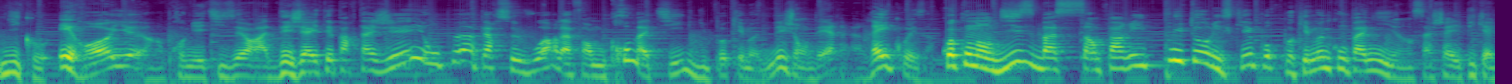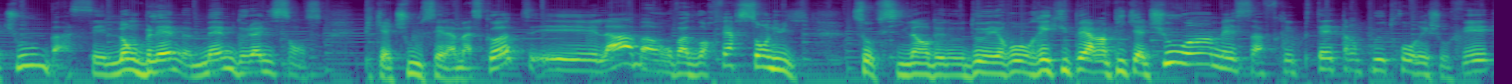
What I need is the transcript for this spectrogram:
Nico et Roy. Un premier teaser a déjà été partagé et on peut apercevoir la forme chromatique du Pokémon légendaire Rayquaza. Quoi qu'on en dise, bah, c'est un pari plutôt risqué pour Pokémon Company. Hein. Sacha et Pikachu, bah, c'est l'emblème même de la licence. Pikachu, c'est la mascotte, et là, bah, on va devoir faire sans lui. Sauf si l'un de nos deux héros récupère un Pikachu, hein, mais ça ferait peut-être un peu trop réchauffé,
